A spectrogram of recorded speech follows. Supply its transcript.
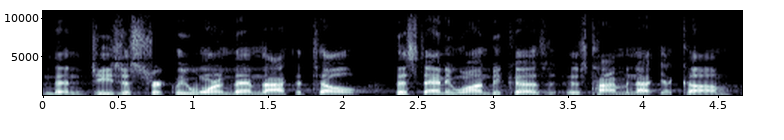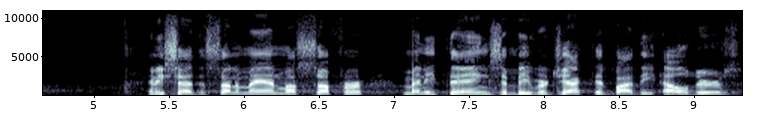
And then Jesus strictly warned them not to tell this to anyone because his time had not yet come. And he said, The Son of Man must suffer many things and be rejected by the elders,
